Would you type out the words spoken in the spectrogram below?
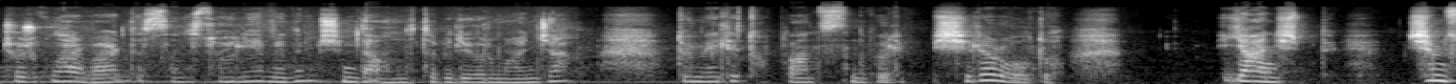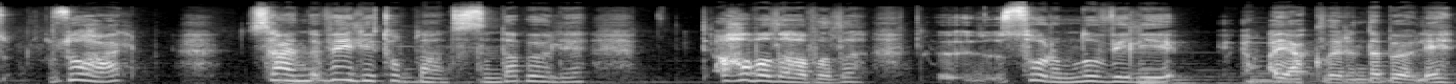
çocuklar vardı sana söyleyemedim. Şimdi anlatabiliyorum ancak. Dün veli toplantısında böyle bir şeyler oldu. Yani şimdi, şimdi Zuhal sen de veli toplantısında böyle havalı havalı e, sorumlu veli ayaklarında böyle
